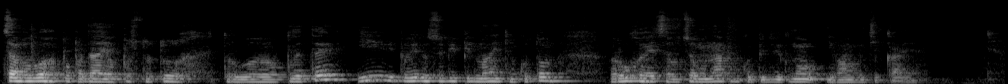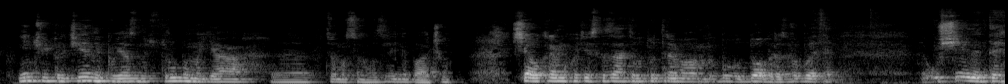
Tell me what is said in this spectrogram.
Ця волога попадає в пустоту плити і, відповідно, собі під маленьким кутом рухається в цьому напрямку під вікном і вам витікає. Іншої причини, пов'язаної з трубами, я е, в цьому санвузлі не бачу. Ще окремо хотів сказати, отут треба вам було добре зробити, ущільнити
